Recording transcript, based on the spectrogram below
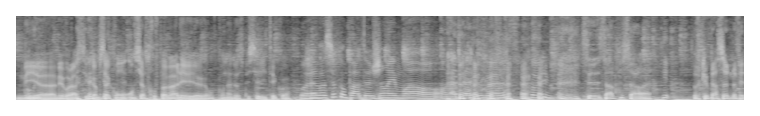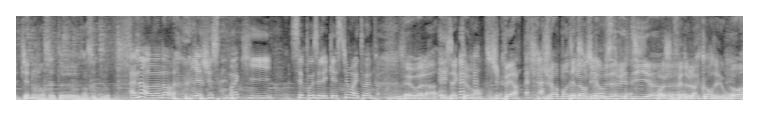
mais, Oui. euh, mais voilà c'est comme ça qu'on on s'y retrouve pas mal et euh, qu'on a nos spécialités quoi J'ai Ouais. l'impression qu'on parle de Jean et moi en, en intervieweur. C'est un peu ça, ouais. Sauf que personne ne fait de piano dans cette euh, dans ce duo. ah non, non, non. Il y a juste moi qui sais poser les questions et toi non. Et voilà, exactement. Super. Je vais rebondir sur ce que vous avez dit. euh, l'accordéon Oh.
